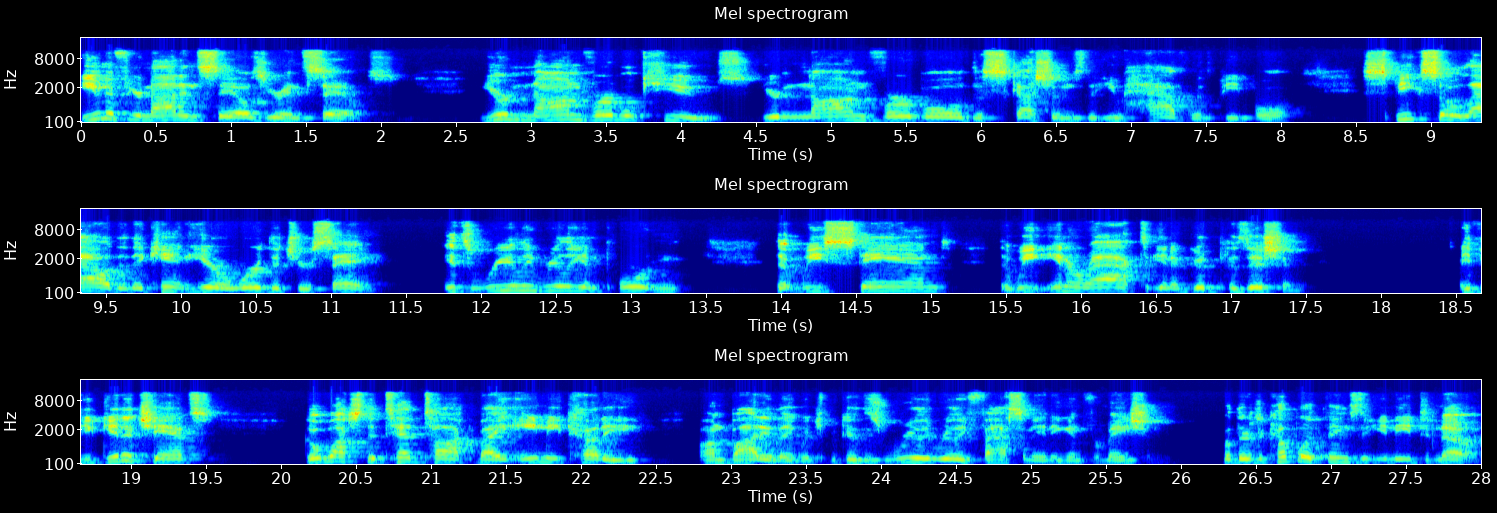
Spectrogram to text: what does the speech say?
even if you're not in sales, you're in sales your nonverbal cues, your nonverbal discussions that you have with people speak so loud that they can't hear a word that you're saying. It's really, really important that we stand, that we interact in a good position. If you get a chance, go watch the TED Talk by Amy Cuddy on body language because it's really, really fascinating information. But there's a couple of things that you need to know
